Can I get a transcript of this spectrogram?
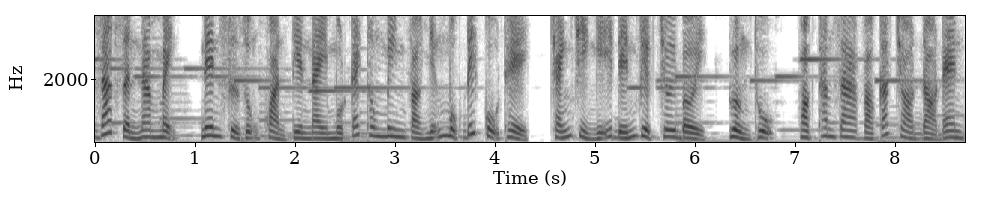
Giáp dần nam mệnh nên sử dụng khoản tiền này một cách thông minh vào những mục đích cụ thể, tránh chỉ nghĩ đến việc chơi bời, hưởng thụ hoặc tham gia vào các trò đỏ đen,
